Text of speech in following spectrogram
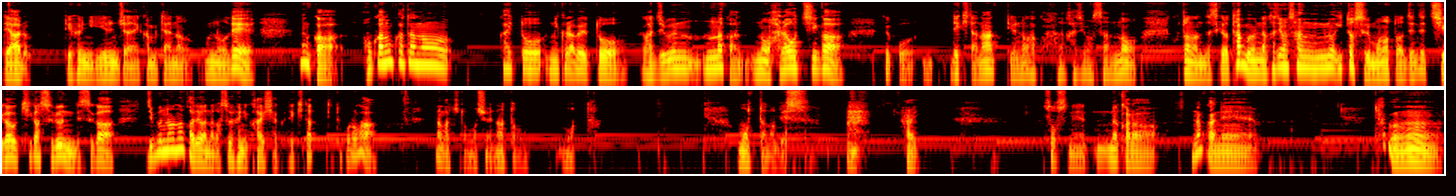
であるっていうふうに言えるんじゃないかみたいなので、なんか他の方の回答に比べると、自分の中の腹落ちが結構できたなっていうのが、この中島さんのことなんですけど、多分中島さんの意図するものとは全然違う気がするんですが、自分の中ではなんかそういうふうに解釈できたっていうところが、なんかちょっと面白いなと思った。思ったのです。はい。そうですね。だから、なんかね、多分、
